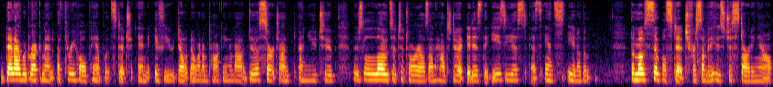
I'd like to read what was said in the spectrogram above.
then I would recommend a three-hole pamphlet stitch. And if you don't know what I'm talking about, do a search on, on YouTube. There's loads of tutorials on how to do it. It is the easiest and, you know, the, the most simple stitch for somebody who's just starting out.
